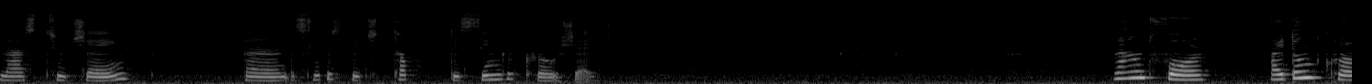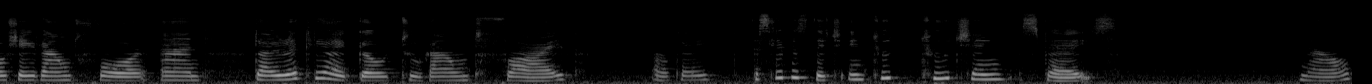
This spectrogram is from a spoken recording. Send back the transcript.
last two chain and slip stitch top of this single crochet. Round 4 I don't crochet round 4 and directly I go to round 5 okay? A slip stitch into two chain space. Now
